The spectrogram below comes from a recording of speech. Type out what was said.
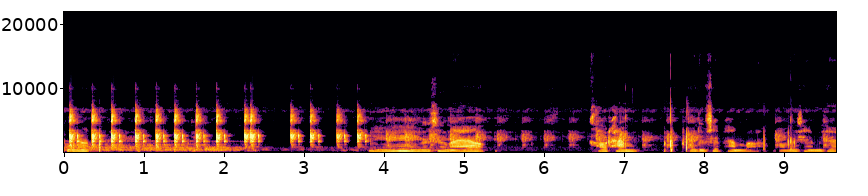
กลัวมากอืมนั่นถึงแล้ว เข้าทำม่รู้ใช่ทำบ่าอ๋อไม่ใช่ไม่ใช่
